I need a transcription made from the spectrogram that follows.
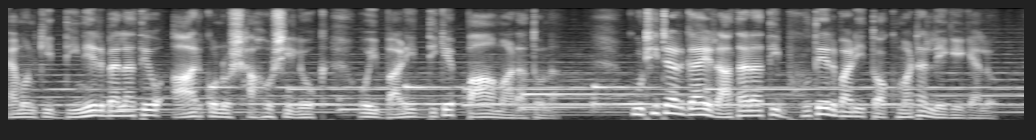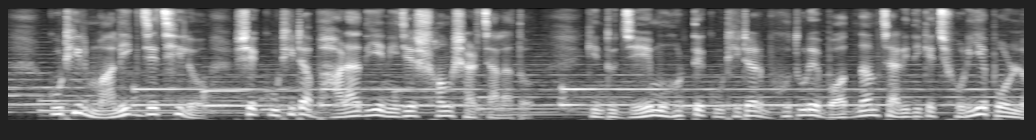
এমনকি দিনের বেলাতেও আর কোনো সাহসী লোক ওই বাড়ির দিকে পা মারাত না। কুঠিটার গায়ে রাতারাতি ভূতের বাড়ি তকমাটা লেগে গেল। কুঠির মালিক যে ছিল, সে কুঠিটা ভাড়া দিয়ে নিজের সংসার চালাত। কিন্তু যে মুহূর্তে কুঠিটার ভুতুরে বদনাম চারিদিকে ছড়িয়ে পড়ল,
